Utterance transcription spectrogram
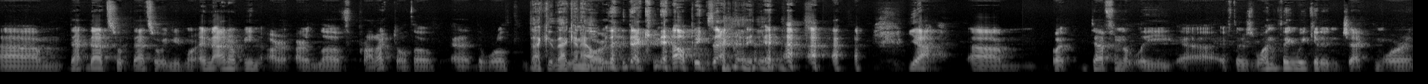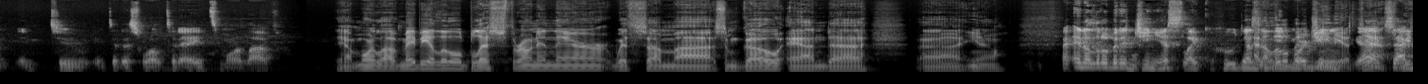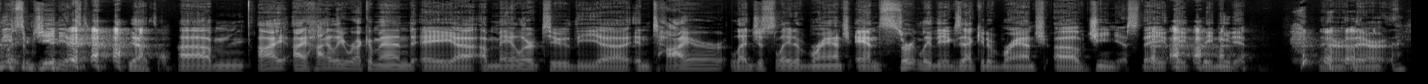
um, that that's what that's what we need more. And I don't mean our, our love product, although uh, the world can that can, that can help. That, that, can help exactly. yeah, um, but definitely, uh, if there's one thing we could inject more in, into into this world today, it's more love. Yeah, more love. Maybe a little bliss thrown in there with some uh, some go and uh, uh, you know and a little bit of genius. Like who doesn't and a little bit of genius? genius. Yeah, yes, exactly. We need some genius. yes, um, I I highly recommend a uh, a mailer to the uh, entire legislative branch and certainly the executive branch of Genius. They they, they need it. They're they're.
